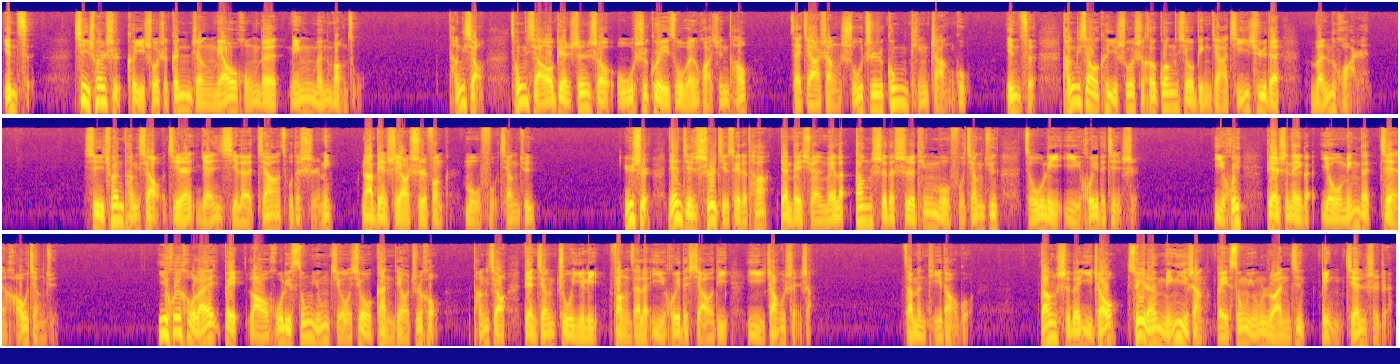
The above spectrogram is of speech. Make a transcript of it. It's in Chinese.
因此，细川氏可以说是根正苗红的名门望族。藤孝从小便深受武士贵族文化熏陶，再加上熟知宫廷掌故，因此藤孝可以说是和光秀并驾齐驱的文化人。细川藤孝既然沿袭了家族的使命，那便是要侍奉幕府将军。于是，年仅十几岁的他便被选为了当时的视听幕府将军足利义辉的进士。义辉便是那个有名的剑豪将军。义辉后来被老狐狸松永久秀干掉之后，藤孝便将注意力放在了义辉的小弟义昭身上。咱们提到过，当时的义昭虽然名义上被松永软禁并监视着。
